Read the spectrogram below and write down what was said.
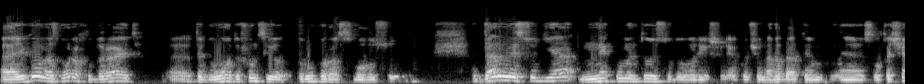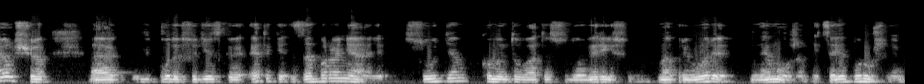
е, якого на зборах обирають, так би мовити, функцію рупора свого суду. Даний суддя не коментує судове рішення. Я хочу нагадати е, слухачам, що е, Кодекс суддівської етики забороняє суддям коментувати судові рішення. Ми апріорі не можемо. І це є порушенням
